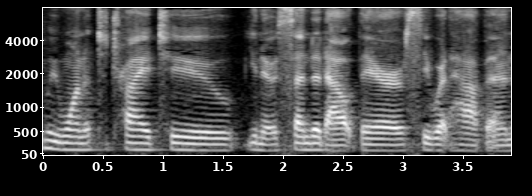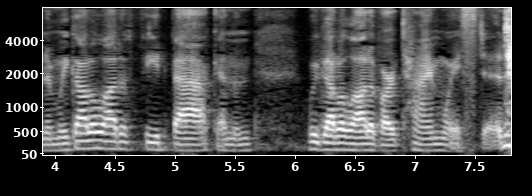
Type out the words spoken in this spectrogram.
we wanted to try to, you know, send it out there, see what happened, and we got a lot of feedback, and we got a lot of our time wasted.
